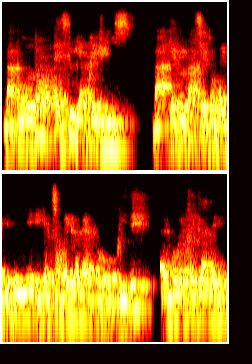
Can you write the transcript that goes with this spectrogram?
bah pour autant, est-ce qu'il y a préjudice? Bah, Quelque part, si elles n'ont pas été payées et qu'elles sont réclamées à la copropriété, elles vont être réclamées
